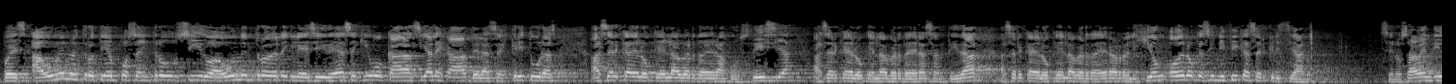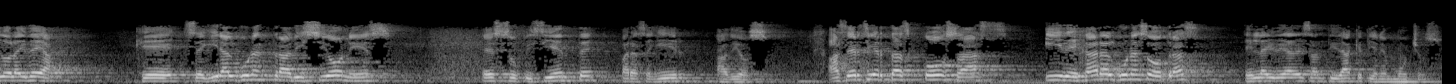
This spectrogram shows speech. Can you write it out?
pues aún en nuestro tiempo se ha introducido, aún dentro de la iglesia, ideas equivocadas y alejadas de las escrituras acerca de lo que es la verdadera justicia, acerca de lo que es la verdadera santidad, acerca de lo que es la verdadera religión o de lo que significa ser cristiano. Se nos ha vendido la idea que seguir algunas tradiciones es suficiente para seguir a Dios. Hacer ciertas cosas y dejar algunas otras es la idea de santidad que tienen muchos.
